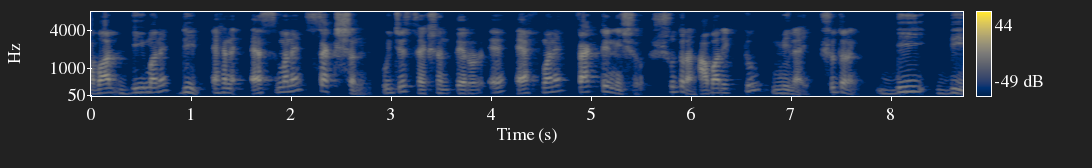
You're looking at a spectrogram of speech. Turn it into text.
আবার ডি মানে ডিড এখানে এস মানে সেকশন উইচ ইজ সেকশন তেরোর এ এফ মানে ফ্যাক্ট ইন ইস্যু সুতরাং আবার একটু মিলাই। সুতরাং D B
